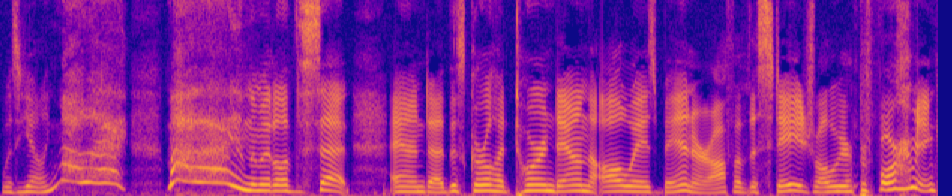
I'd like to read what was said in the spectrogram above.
was yelling Molly, Molly in the middle of the set, and uh, this girl had torn down the Alvvays banner off of the stage while we were performing,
